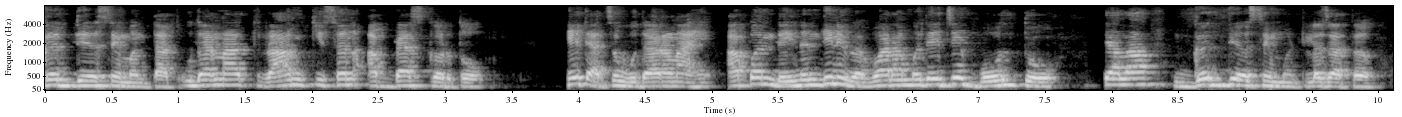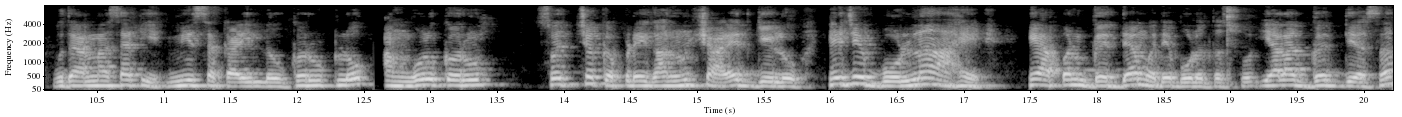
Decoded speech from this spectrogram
गद्य असे म्हणतात. उदाहरणार्थ राम किसन अभ्यास करतो. हे त्याचं उदाहरण आहे. आपण दैनंदिन व्यवहारामध्ये जे बोलतो त्याला गद्य असे म्हटलं जातं. उदाहरणासाठी मी सकाळी लवकर उठलो आंघोळ करून स्वच्छ कपडे घालून शाळेत गेलो. हे जे बोलणं आहे हे आपण गद्यामध्ये बोलत असतो. याला गद्य असं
